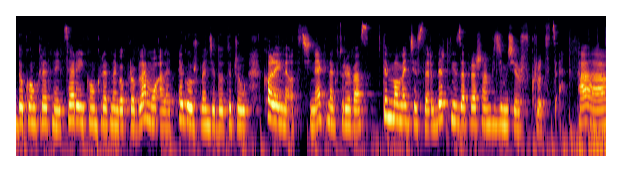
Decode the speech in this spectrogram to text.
do konkretnej cery i konkretnego problemu, ale tego już będzie dotyczył kolejny odcinek, na który Was w tym momencie serdecznie zapraszam. Widzimy się już wkrótce. Pa!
